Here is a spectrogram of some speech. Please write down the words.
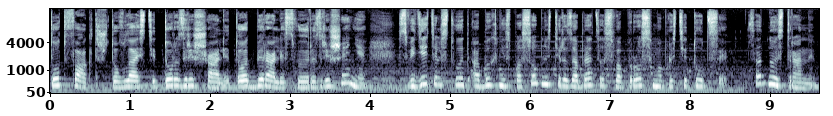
Тот факт, что власти то разрешали, то отбирали свое разрешение, свидетельствует об их неспособности разобраться с вопросом о проституции. С одной стороны,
